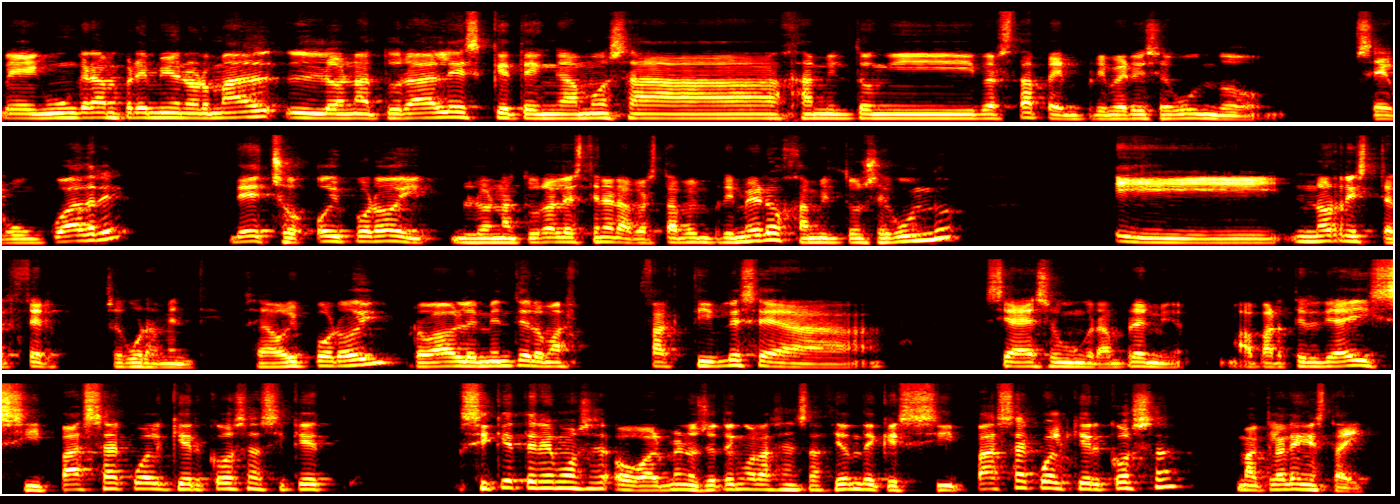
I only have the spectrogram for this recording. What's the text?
En un gran premio normal, lo natural es que tengamos a Hamilton y Verstappen primero y segundo según cuadre. De hecho, hoy por hoy lo natural es tener a Verstappen primero, Hamilton segundo y Norris tercero, seguramente. O sea, hoy por hoy probablemente lo más factible sea, sea eso un gran premio. A partir de ahí, si pasa cualquier cosa, sí que, sí que tenemos, o al menos yo tengo la sensación de que si pasa cualquier cosa, McLaren está ahí.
